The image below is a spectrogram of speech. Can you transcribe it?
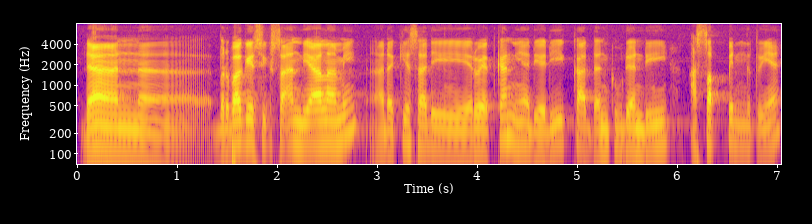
Dan uh, berbagai siksaan dialami. Ada kisah diriwayatkan ya dia diikat dan kemudian diasapin gitu ya.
